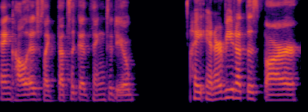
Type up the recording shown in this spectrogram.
in college, like that's a good thing to do. I interviewed at this bar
